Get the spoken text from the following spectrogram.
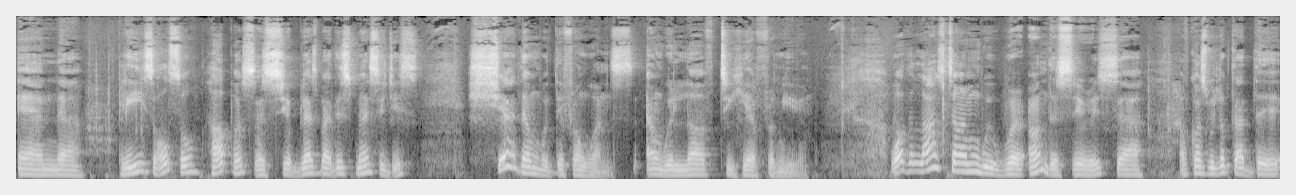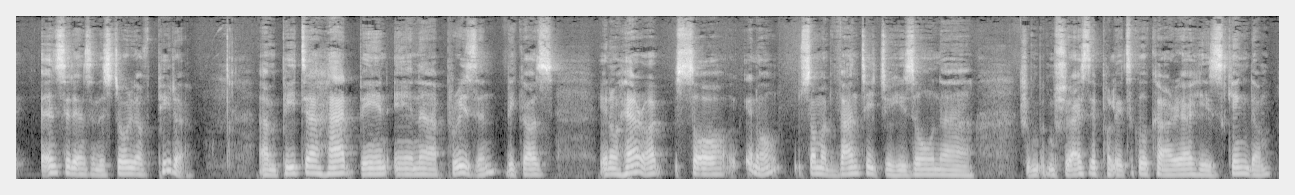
And uh, please also help us as you're blessed by these messages. Share them with different ones, and we love to hear from you. Well, the last time we were on this series, uh, of course, we looked at the incidents in the story of Peter. Um, Peter had been in a prison because, you know, Herod saw, you know, some advantage to his own, uh, should I say, political career, his kingdom.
